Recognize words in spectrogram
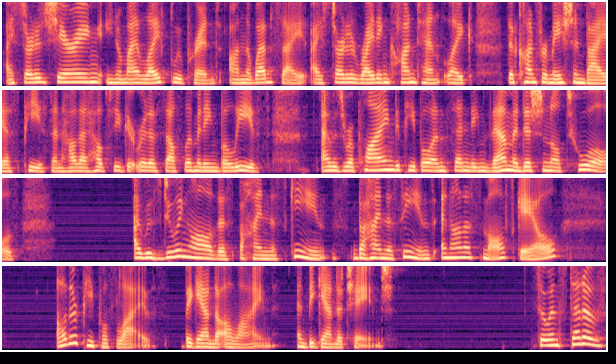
I started sharing, you know, my life blueprint on the website. I started writing content like the confirmation bias piece and how that helps you get rid of self-limiting beliefs. I was replying to people and sending them additional tools. I was doing all of this behind the scenes, behind the scenes and on a small scale. Other people's lives began to align and began to change. So instead of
